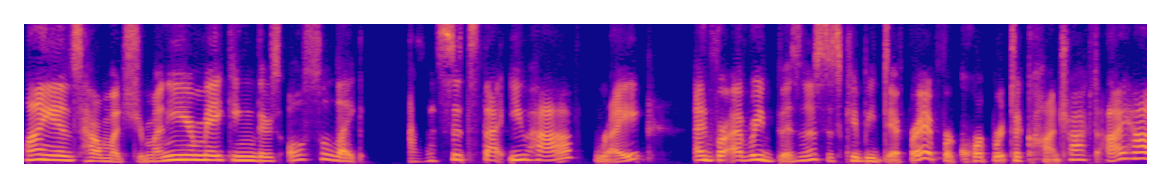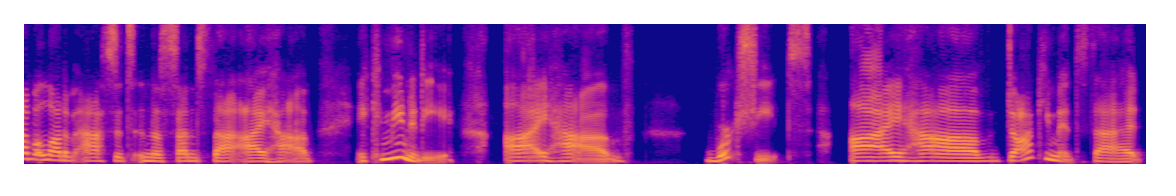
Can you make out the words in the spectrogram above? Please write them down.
clients how much your money you're making. There's also like assets that you have right? And for every business this could be different. For corporate to contract i have a lot of assets in the sense that i have a community. I have worksheets. I have documents that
